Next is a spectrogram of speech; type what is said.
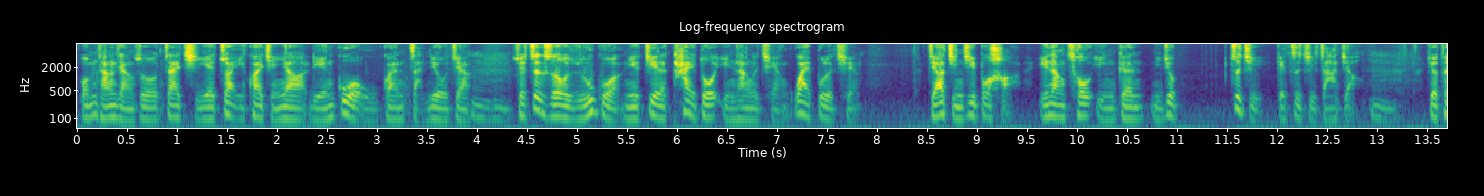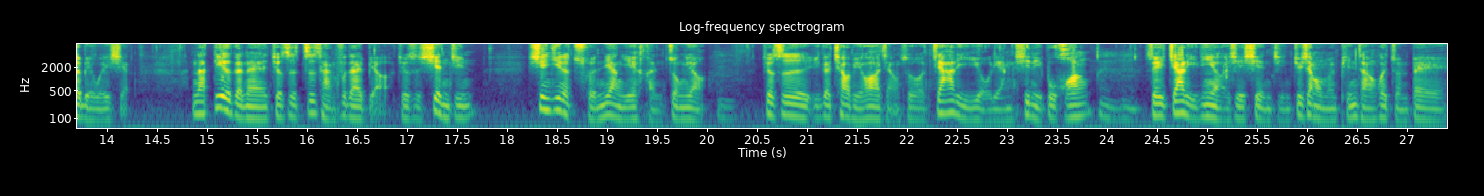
我们常讲说，在企业赚一块钱要连过五关斩六将。所以这个时候，如果你借了太多银行的钱、外部的钱，只要经济不好，银行抽银根，你就自己给自己扎脚，嗯，就特别危险。那第二个呢，就是资产负债表，就是现金，现金的存量也很重要。嗯，就是一个俏皮话讲说，家里有粮，心里不慌。嗯嗯，所以家里一定要有一些现金，就像我们平常会准备，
